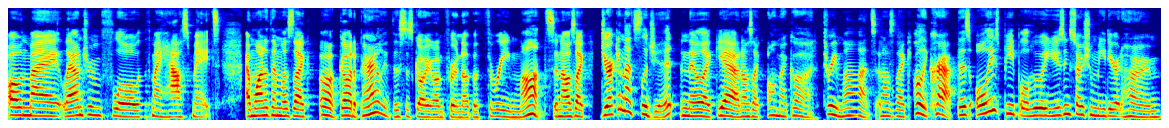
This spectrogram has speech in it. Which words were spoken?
on my lounge room floor with my housemates. And one of them was like, oh God, apparently this is going on for another three months. And I was like, do you reckon that's legit? And they were like, yeah. And I was like, oh my God, three months. And I was like, holy crap, there's all these people who are using social media at home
